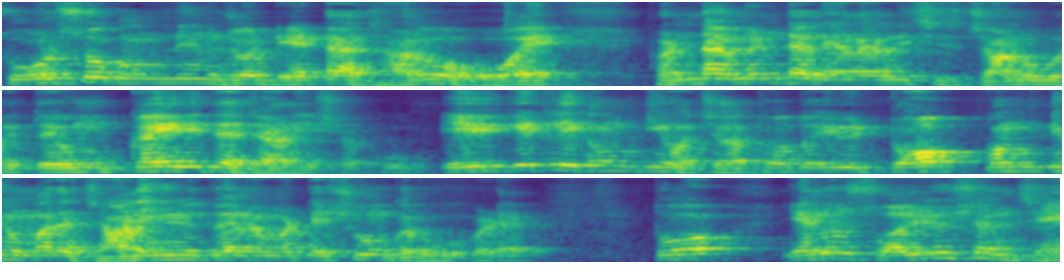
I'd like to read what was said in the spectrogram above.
સોળસો કંપનીનો જો ડેટા જાણવો હોય ફંડામેન્ટલ એનાલિસિસ જાણવું હોય, તો હું કઈ રીતે જાણી શકું? એવી કેટલી કંપનીઓ છે, અથવા તો એવી ટોપ કંપનીઓ મારે જાણવી હોય તો એના માટે શું કરવું પડે? તો એનું સોલ્યુશન છે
